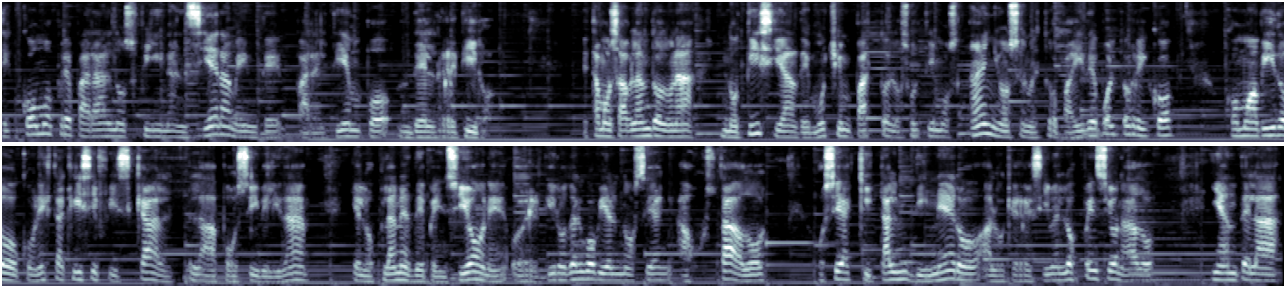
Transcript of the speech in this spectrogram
de cómo prepararnos financieramente para el tiempo del retiro. Estamos hablando de una noticia de mucho impacto en los últimos años en nuestro país de Puerto Rico, cómo ha habido con esta crisis fiscal la posibilidad que los planes de pensiones o retiro del gobierno sean ajustados, o sea, quitar dinero a lo que reciben los pensionados. Y ante la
